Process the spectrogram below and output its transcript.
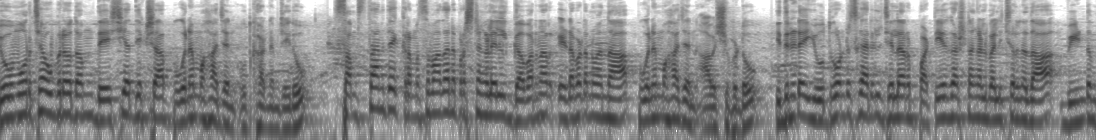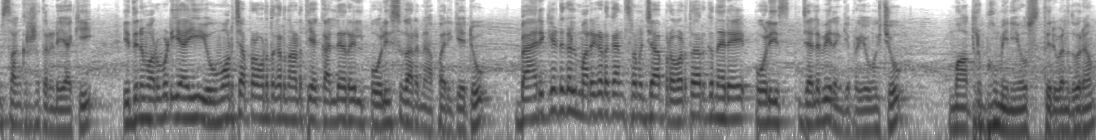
യുവമോർച്ച ഉപരോധം ദേശീയ അധ്യക്ഷ പൂനം മഹാജൻ ഉദ്ഘാടനം ചെയ്തു. സംസ്ഥാനത്തെ ക്രമസമാധാന പ്രശ്നങ്ങളിൽ ഗവർണർ ഇടപെടണമെന്ന് പൂനം മഹാജൻ ആവശ്യപ്പെട്ടു. ഇതിനിടെ യൂത്ത് കോൺഗ്രസുകാരിൽ ചിലർ പട്ടിക കഷ്ണങ്ങൾ വലിച്ചെറിഞ്ഞത് വീണ്ടും സംഘർഷത്തിനിടയാക്കി. ഇതിന് മറുപടിയായി യുവമോർച്ച പ്രവർത്തകർ നടത്തിയ കല്ലേറിൽ പോലീസുകാരന് പരിക്കേറ്റു. ബാരിക്കേഡുകൾ മറികടക്കാൻ ശ്രമിച്ച പ്രവർത്തകർക്ക് നേരെ പോലീസ് ജലപീരങ്കി പ്രയോഗിച്ചു. മാതൃഭൂമി ന്യൂസ് തിരുവനന്തപുരം.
